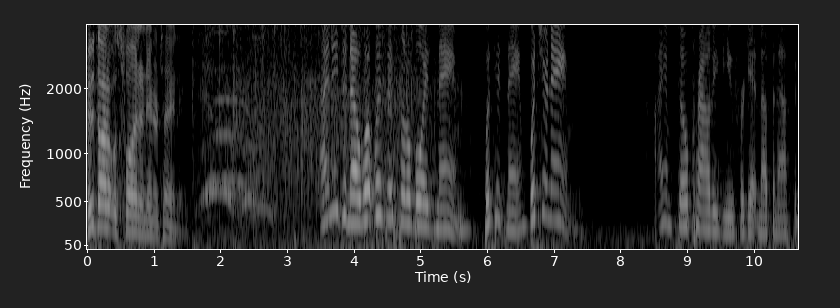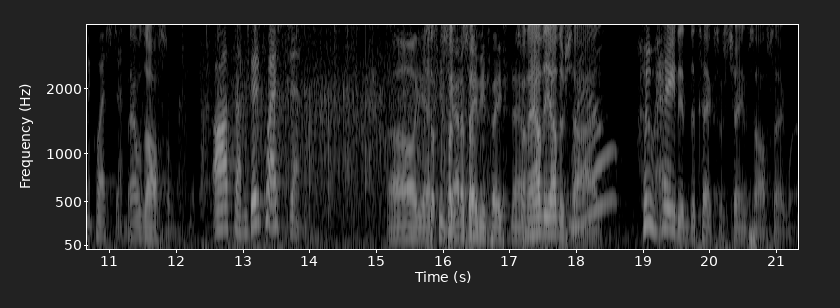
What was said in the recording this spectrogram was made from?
Who thought it was fun and entertaining? I need to know what was this little boy's name? What's his name? What's your name? I am so proud of you for getting up and asking a question. That was awesome. Awesome. Good question. Oh yeah, So- she's so- got a so- baby face now. So now the other side. Who hated the Texas Chainsaw segment?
